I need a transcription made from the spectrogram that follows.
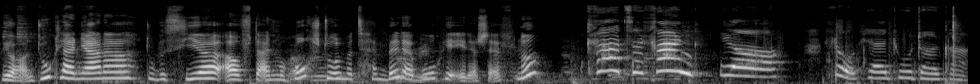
Ja, und du, Kleinjana, du bist hier auf deinem Hochstuhl mit deinem Bilderbuch, hier eh der Chef, ne? Katze krank. Ja. So, Herr Tutaka.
